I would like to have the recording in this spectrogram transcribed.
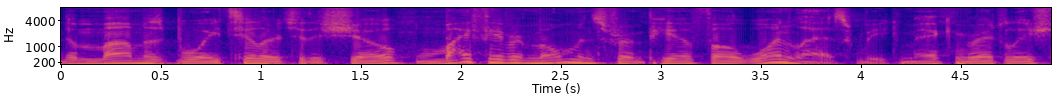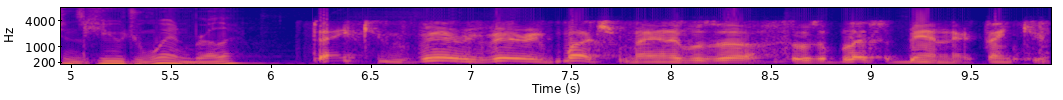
the mama's boy Tiller, to the show. My favorite moments from PFL 1 last week, man. Congratulations. Huge win, brother. Thank you very, very much, man. It was a it was a blessing being there. Thank you.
